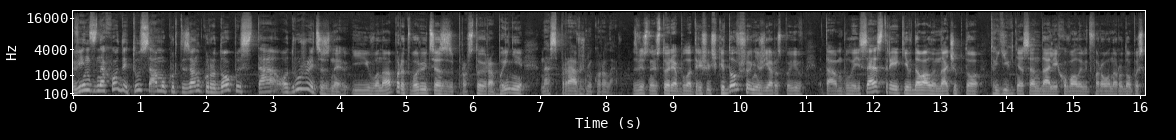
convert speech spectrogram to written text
Він знаходить ту саму куртизанку родопис та одружується з нею, і вона перетворюється з простої рабині на справжню королеву. Звісно, історія була трішечки довшою, ніж я розповів. Там були і сестри, які вдавали, начебто, то їхня сандалі ховали від фараона родопис.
